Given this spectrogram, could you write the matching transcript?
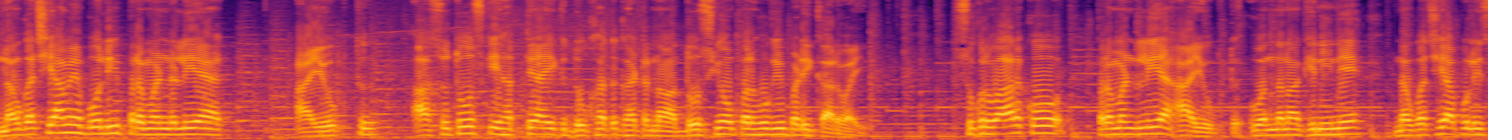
Naugachia में बोली प्रमंडलीय आयुक्त आशुतोष की हत्या एक दुखद घटना, दोषियों पर होगी बड़ी कार्रवाई। शुक्रवार को प्रमंडलीय आयुक्त वंदना किनी ने नवगछिया पुलिस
